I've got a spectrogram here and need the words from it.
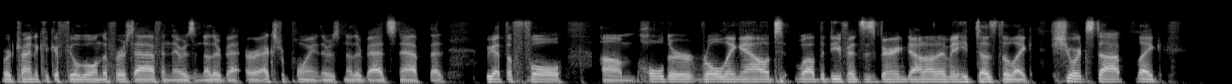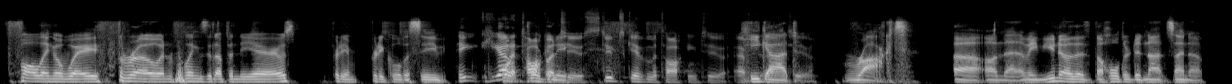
were trying to kick a field goal in the first half, and there was another bad or extra point. There was another bad snap that we got the full um, holder rolling out while the defense is bearing down on him, and he does the like shortstop like falling away throw and flings it up in the air. It was pretty pretty cool to see. He he got Poor- a talking to. Stoops gave him a talking to. He got- too. rocked uh, on that. I mean, you know that the holder did not sign up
